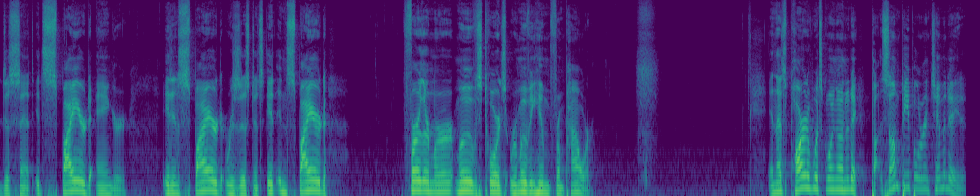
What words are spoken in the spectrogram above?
dissent, inspired anger, it inspired resistance, it inspired further moves towards removing him from power. And that's part of what's going on today. Some people are intimidated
